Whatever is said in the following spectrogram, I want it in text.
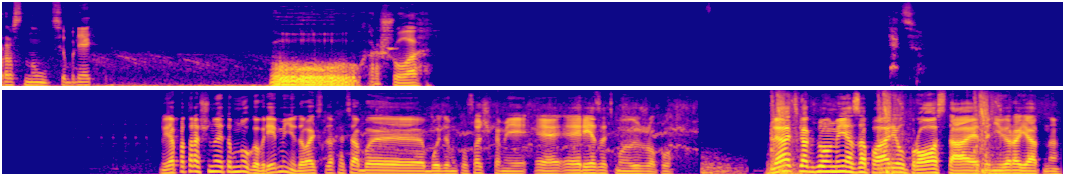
Проснулся, блядь. О, хорошо. Ну, я потрачу на это много времени. Давайте тогда хотя бы будем кусочками э -э резать мою жопу. Блять, как же он меня запарил. Просто, а это невероятно.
